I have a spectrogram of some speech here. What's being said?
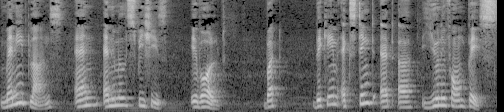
many plants and animal species evolved but became extinct at a uniform pace.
